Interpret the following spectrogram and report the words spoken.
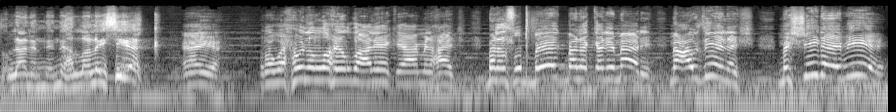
طلعنا من إنها الله لا يسيك أيوه. روحونا الله يرضى عليك يا عم الحاج. بلا صبيك بلا كلماري. ما عاوزينش. مشينا يا بيه.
